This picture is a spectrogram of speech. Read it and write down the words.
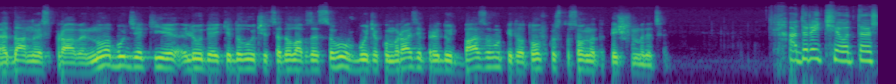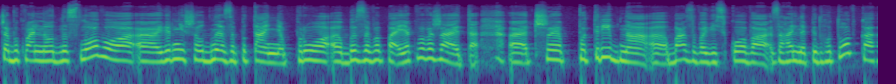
е, даної справи. Ну а будь-які люди, які долучаться до лав ЗСУ, в будь-якому разі пройдуть базову підготовку стосовно тактичної медицини. А до речі, от е, ще буквально одне слово, е, вірніше, одне запитання про БЗВП. Як ви вважаєте, чи потрібна базова військова загальна підготовка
